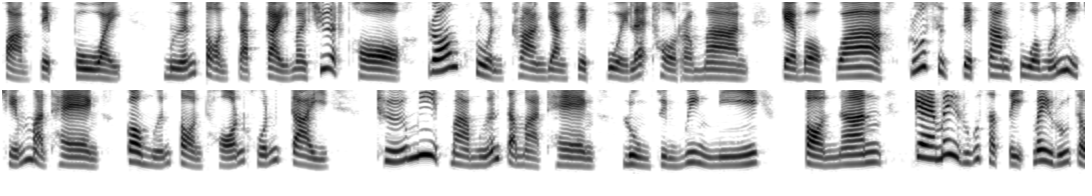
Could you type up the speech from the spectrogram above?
ความเจ็บป่วย เหมือนตอนจับไก่มาเชือดคอ ร้องครวญครางอย่างเจ็บป่วยและทรมาน แกบอกว่ารู้สึกเจ็บตามตัวเหมือนมีเข็มมาแทง ก็เหมือนตอนถอนขนไก่ ถือมีดมาเหมือนจะมาแทง ลุงจึงวิ่งหนีตอนนั้นแกไม่รู้สติไม่รู้จะ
